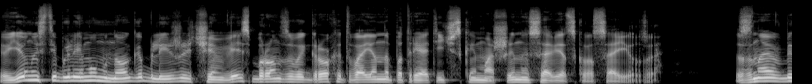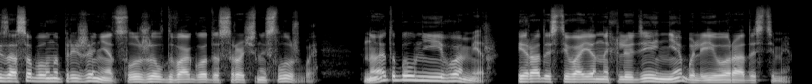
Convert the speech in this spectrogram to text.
в юности были ему много ближе, чем весь бронзовый грохот военно-патриотической машины Советского Союза. Знаев без особого напряжения отслужил два года срочной службы, но это был не его мир, и радости военных людей не были его радостями.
